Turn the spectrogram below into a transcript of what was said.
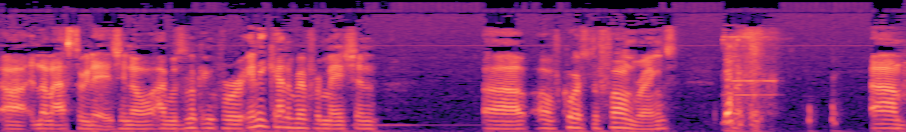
uh, in the last three days. You know, I was looking for any kind of information. Uh, of course, the phone rings. um,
